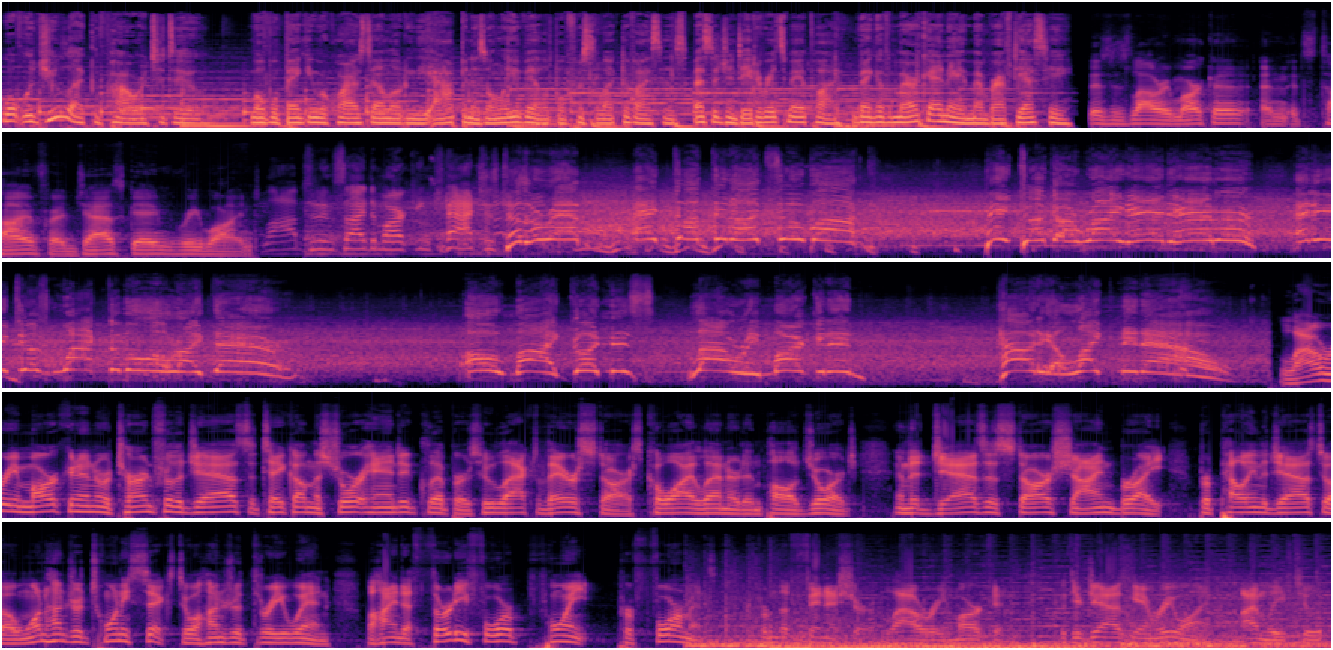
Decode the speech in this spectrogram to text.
What would you like the power to do? Mobile banking requires downloading the app and is only available for select devices. Message and data rates may apply. Bank of America and a member FDIC. This is Lauri Markkanen, and it's time for a Jazz Game Rewind. Lobs it inside to Markin, catches to the rim, and dunked it on Zubac! He took a right-hand hammer, and he just whacked the ball right there! Oh my goodness! Lauri Markkanen, how do you like me now? Lauri Markkanen returned for the Jazz to take on the short-handed Clippers, who lacked their stars, Kawhi Leonard and Paul George, and the Jazz's star shined bright, propelling the Jazz to a 126 to 103 win, behind a 34-point performance from the finisher, Lauri Markkanen. With your Jazz Game Rewind, I'm Leaf Tulip.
